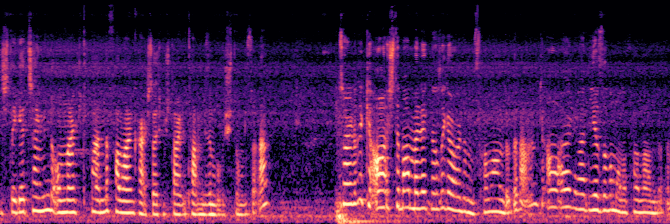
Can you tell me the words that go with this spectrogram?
işte geçen gün de onlar kütüphanede falan karşılaşmışlardı tam bizim buluştuğumuz dönem. Sonra dedi ki aa işte ben Melek Naz'ı gördüm falan dedi. Ben dedim ki aa öyle hadi yazalım ona falan dedim.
